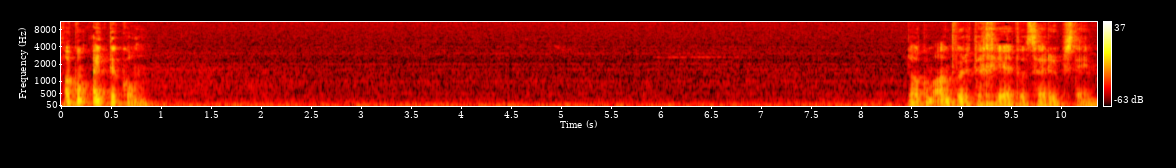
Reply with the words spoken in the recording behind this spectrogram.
dalk om uit te kom. dalk om antwoorde te gee tot sy roepstem.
